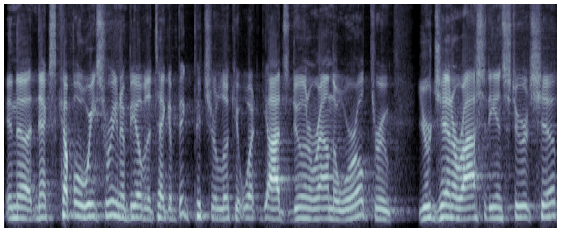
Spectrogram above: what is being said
in the next couple of weeks, we're going to be able to take a big picture look at what God's doing around the world through your generosity and stewardship,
